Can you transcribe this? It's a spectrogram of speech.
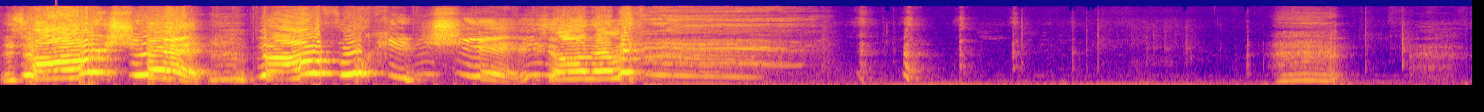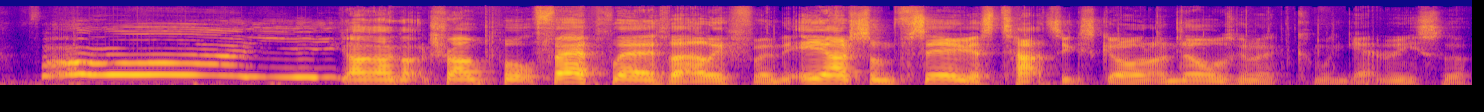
It's oh shit! Oh fucking shit! He's on elephant! I got trampled. Fair play that elephant. He had some serious tactics going and no one's going to come and get me, so...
